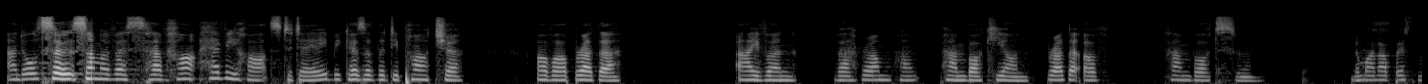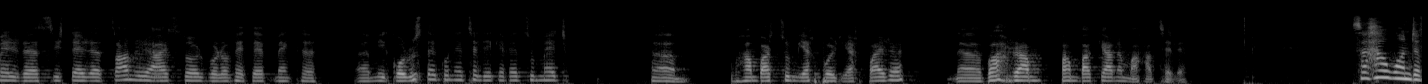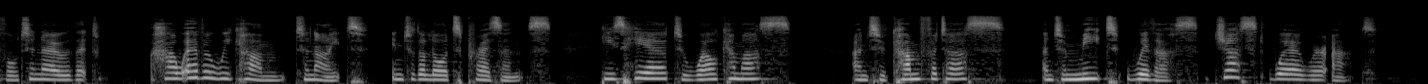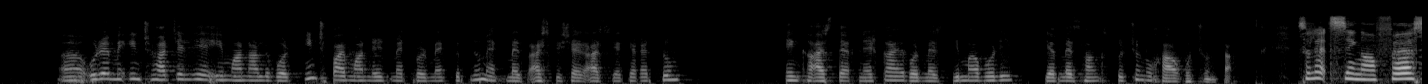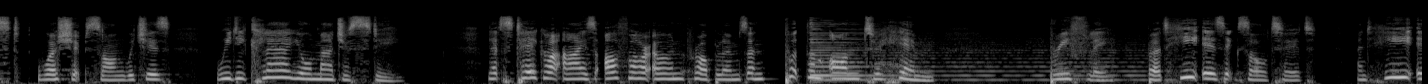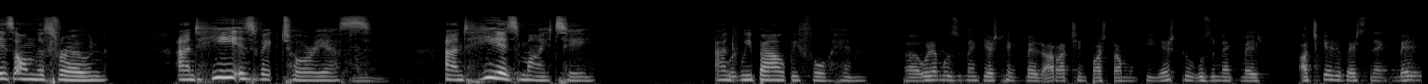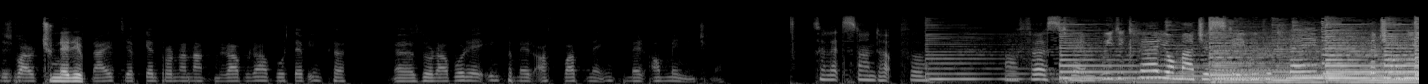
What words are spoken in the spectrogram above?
And also, some of us have heart, heavy hearts today because of the departure of our brother, Ivan Vahram Pambakian, brother of Hambardzum մի կորուստ ենք ունեցել եկեղեցու մեջ ը, համբարձում եղբոր եղբայրը ը, Վահրամ Բամբակյանը մահացել է։ So, how wonderful to know that however we come tonight into the Lord's presence, He's here to welcome us and to comfort us and to meet with us just where we're at. Ա, Ուրեմն ինչ հաճելի է իմանալը, որ ինչ պայմանների մեջ որ մենք գտնում ենք մեզ այս գիշեր այս եկեղեցում, ինքը այստեղ ներկա է, որ մեզ դիմավորի եւ մեզ հանգստություն ու խաղաղություն տա։ So, let's sing our first worship song, which is We Declare Your Majesty. Let's take our eyes off our own problems and put them on to Him briefly. But He is exalted and He is on the throne and He is victorious and He is mighty. And we bow before Him. Ա, Ուրեմն ուզում ենք երթենք մեր առաջին պաշտամունքի երթը, ուզում ենք մեր աչքերը վերցնենք մեր դժվարությունների վրայից եւ կենտրոնանանք նրա վրա, որտեղ ինքը ա, զորավոր է, ինքը մեր Աստվածն է, ինքը մեր ամեն ինչն է։ So let's stand up for our first hymn. We declare your majesty. We proclaim that your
